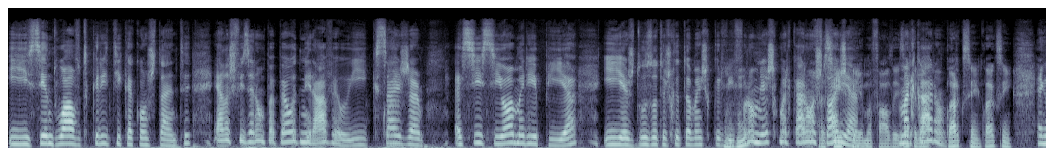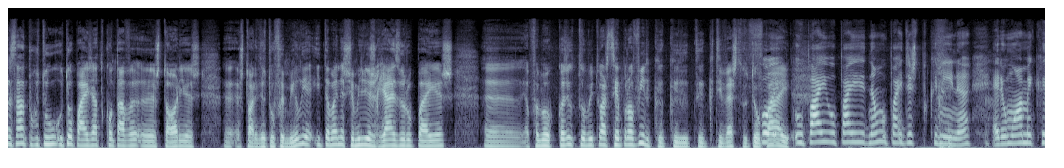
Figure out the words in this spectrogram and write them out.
e sendo alvo de crítica constante, elas fizeram um papel admirável e que seja a Cici ou a Maria Pia e as duas outras que eu também escrevi foram mulheres que marcaram a história. Francisca e a Mafalda, exatamente. Marcaram. Claro que sim, claro que sim. É engraçado porque tu- o teu pai já te contava eh, histórias, eh, a história da tua família e também das famílias reais europeias. Eh, foi uma coisa que tu habituaste sempre a ouvir, que, que, que- que tiveste do teu Foi. pai. O pai, o pai, não, o pai desde pequenina era um homem que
